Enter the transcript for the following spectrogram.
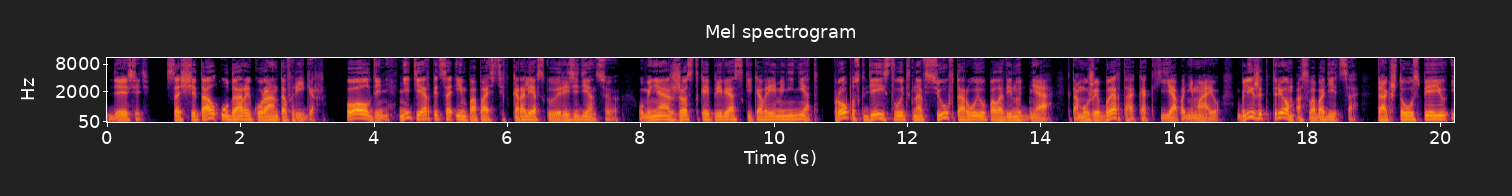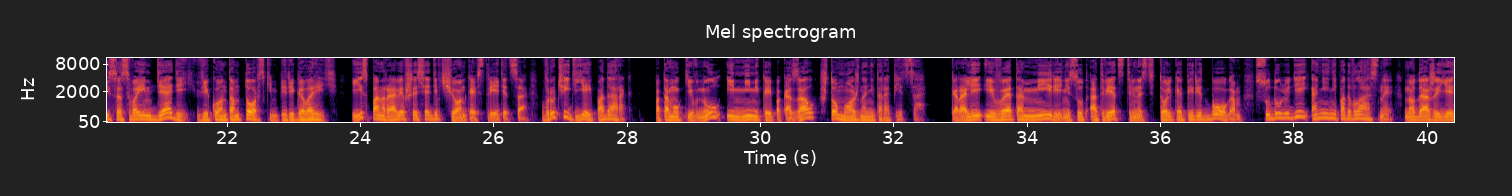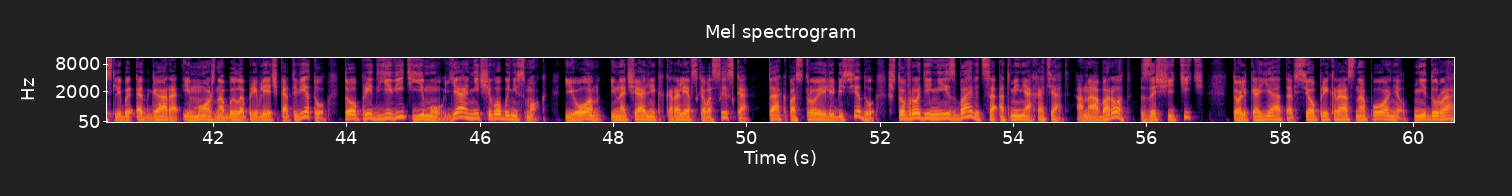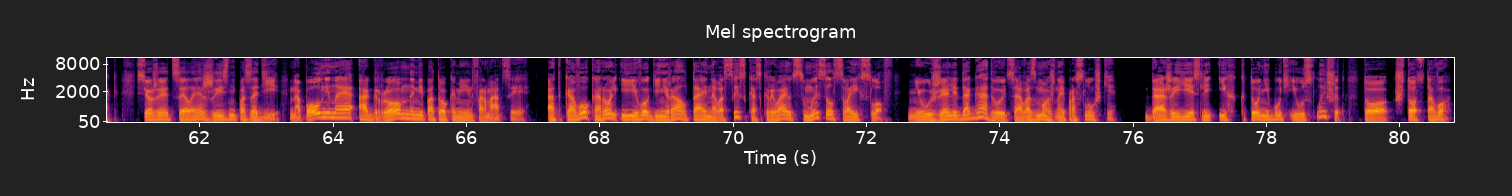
Десять. Сосчитал удары курантов Ригер. Полдень, не терпится им попасть в королевскую резиденцию. У меня жесткой привязки ко времени нет. Пропуск действует на всю вторую половину дня. К тому же Берта, как я понимаю, ближе к трем освободится. Так что успею и со своим дядей, Виконтом Торским, переговорить. и с понравившейся девчонкой встретиться, вручить ей подарок. Потому кивнул и мимикой показал, что можно не торопиться. Короли и в этом мире несут ответственность только перед Богом. Суду людей они не подвластны. Но даже если бы Эдгара и можно было привлечь к ответу, то предъявить ему я ничего бы не смог. И он, и начальник королевского сыска так построили беседу, что вроде не избавиться от меня хотят, а наоборот, защитить. Только я-то все прекрасно понял, не дурак. Все же целая жизнь позади, наполненная огромными потоками информации. От кого король и его генерал тайного сыска скрывают смысл своих слов? Неужели догадываются о возможной прослушке? Даже если их кто-нибудь и услышит, то что с того?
